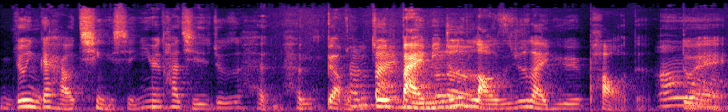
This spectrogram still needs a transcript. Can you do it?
你就应该还要庆幸，因为他其实就是很很表明，就摆明就是老子就是来约炮的。嗯、对，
